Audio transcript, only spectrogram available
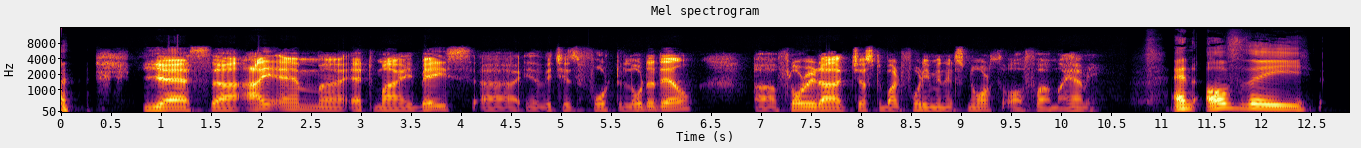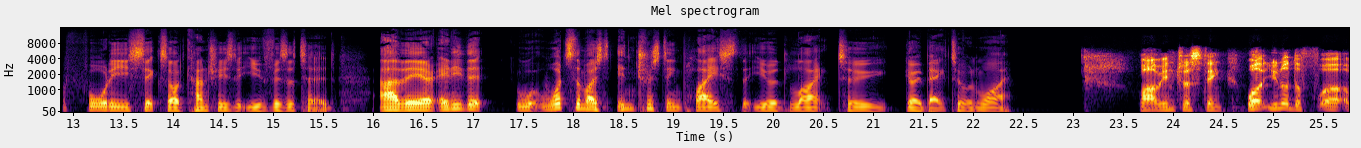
yes, uh, I am uh, at my base, uh, which is Fort Lauderdale, uh, Florida, just about 40 minutes north of uh, Miami. And of the 46 odd countries that you visited, are there any that what's the most interesting place that you would like to go back to and why? Wow, interesting. Well, you know, the uh,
